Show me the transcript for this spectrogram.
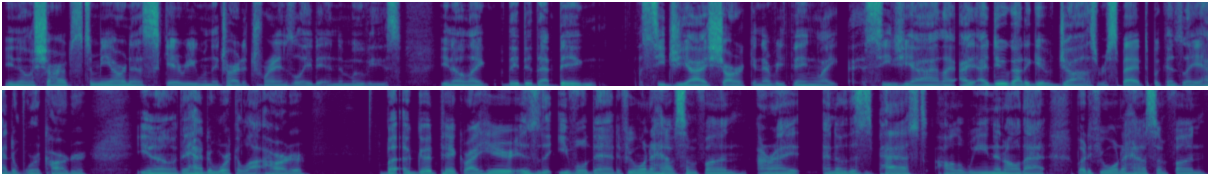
You know, sharks to me aren't as scary when they try to translate it into movies. You know, like they did that big CGI shark and everything, like CGI. Like I, I do got to give Jaws respect because they had to work harder. You know, they had to work a lot harder. But a good pick right here is The Evil Dead. If you want to have some fun, all right, I know this is past Halloween and all that, but if you want to have some fun,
